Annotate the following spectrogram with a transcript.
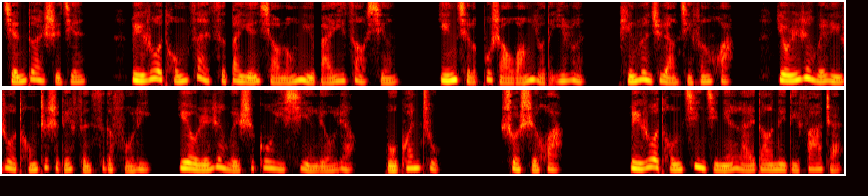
前段时间李若彤再次扮演小龙女白衣造型，引起了不少网友的议论。评论区两极分化，有人认为李若彤这是给粉丝的福利，也有人认为是故意吸引流量博关注。说实话，李若彤近几年来到内地发展，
